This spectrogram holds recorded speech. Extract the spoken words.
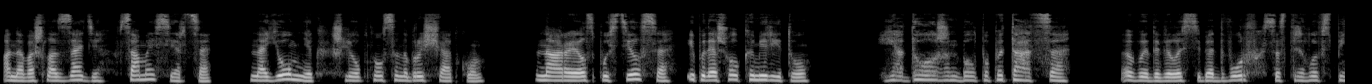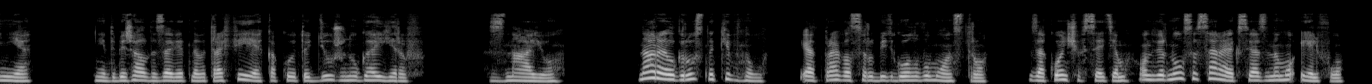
Она вошла сзади, в самое сердце. Наемник шлепнулся на брусчатку. Нараэл спустился и подошел к Америту. «Я должен был попытаться», — выдавил из себя Дворф со стрелой в спине. Не добежал до заветного трофея какую-то дюжину гаиров. «Знаю». Нарел грустно кивнул и отправился рубить голову монстру. Закончив с этим, он вернулся в сарай к связанному эльфу.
